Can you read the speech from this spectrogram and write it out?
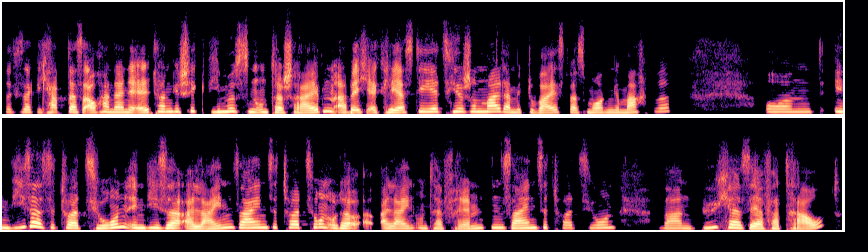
und hat gesagt, ich habe das auch an deine Eltern geschickt, die müssen unterschreiben, aber ich erkläre es dir jetzt hier schon mal, damit du weißt, was morgen gemacht wird. Und in dieser Situation, in dieser Alleinseinsituation oder allein unter Fremdenseinsituation waren Bücher sehr vertraut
